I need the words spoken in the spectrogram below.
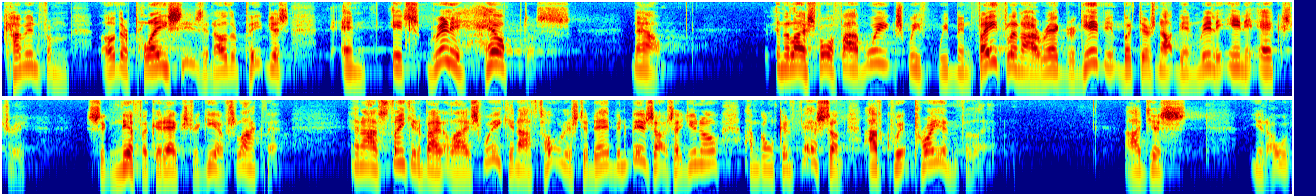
coming from other places and other people. Just, and it's really helped us. Now, in the last four or five weeks, we've, we've been faithful in our regular giving, but there's not been really any extra, significant extra gifts like that. And I was thinking about it last week, and I told this to Deb in the business. I said, You know, I'm going to confess something. I've quit praying for that. I just, you know,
